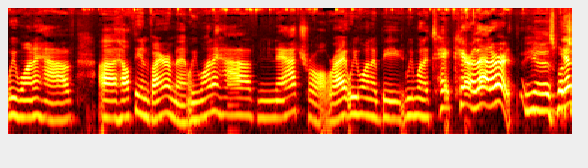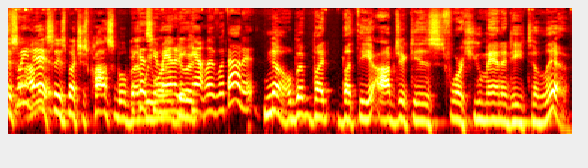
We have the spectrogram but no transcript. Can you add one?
We want to have a healthy environment. We want to have natural, right? We want to be. We want to take care of that Earth. Yeah, as much yes, as obviously do. as much as possible, but because humanity it, can't live without it. No, but but but but the object is for humanity to live,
